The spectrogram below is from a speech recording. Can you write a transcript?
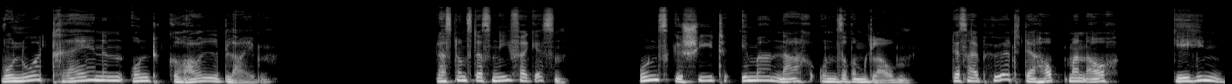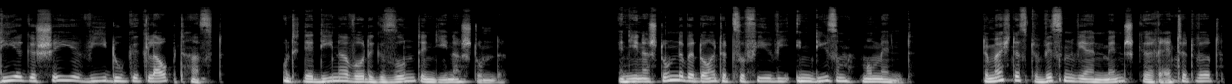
wo nur Tränen und Groll bleiben. Lasst uns das nie vergessen. Uns geschieht immer nach unserem Glauben. Deshalb hört der Hauptmann auch, Geh hin, dir geschehe, wie du geglaubt hast. Und der Diener wurde gesund in jener Stunde. In jener Stunde bedeutet so viel wie in diesem Moment. Du möchtest wissen, wie ein Mensch gerettet wird?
